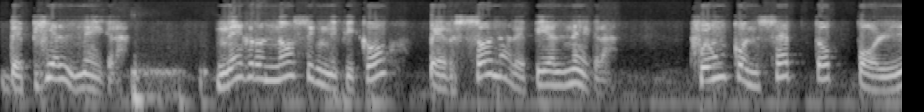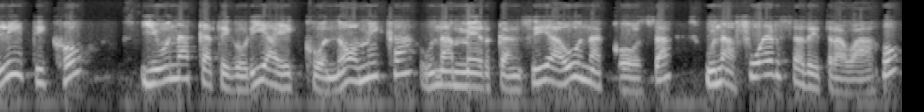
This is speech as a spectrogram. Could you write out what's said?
de piel negra. Negro no significó persona de piel negra. Fue un concepto político y una categoría económica, una mercancía, una cosa, una fuerza de trabajo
